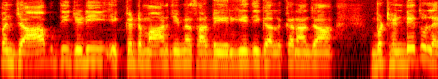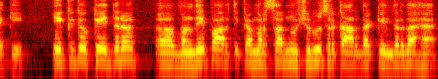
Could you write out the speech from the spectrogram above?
ਪੰਜਾਬ ਦੀ ਜਿਹੜੀ ਇੱਕ ਡਿਮਾਂਡ ਜੇ ਮੈਂ ਸਾਡੇ ਏਰੀਏ ਦੀ ਗੱਲ ਕਰਾਂ ਜਾਂ ਬਠਿੰਡੇ ਤੋਂ ਲੈ ਕੇ ਇੱਕ ਕਿਉਂਕਿ ਇਧਰ ਬੰਦੇ ਭਾਰਤ ਇੱਕ ਅੰਮ੍ਰਿਤਸਰ ਨੂੰ ਸ਼ੁਰੂ ਸਰਕਾਰ ਦਾ ਕੇਂਦਰ ਦਾ ਹੈ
